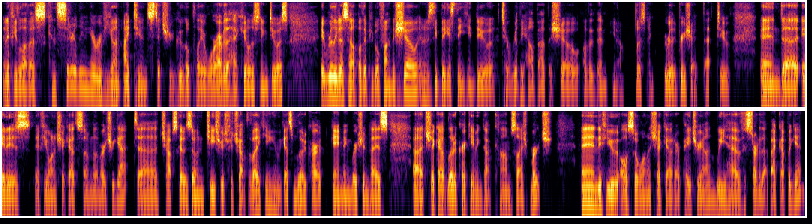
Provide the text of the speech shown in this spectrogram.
And if you love us, consider leaving a review on iTunes, Stitcher, Google Play, or wherever the heck you're listening to us. It really does help other people find the show, and it is the biggest thing you can do to really help out the show, other than you know listening. We really appreciate that too. And uh, it is if you want to check out some of the merch we got, uh, Chop's got his own T-shirts for Chop the Viking, and we got some Loaded Cart Gaming merchandise. Uh, check out loadedcartgaming.com/merch. And if you also want to check out our Patreon, we have started that back up again.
